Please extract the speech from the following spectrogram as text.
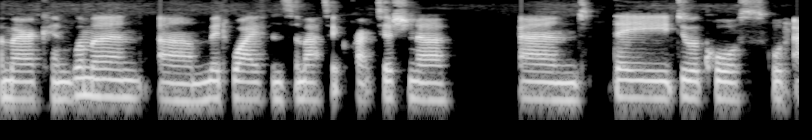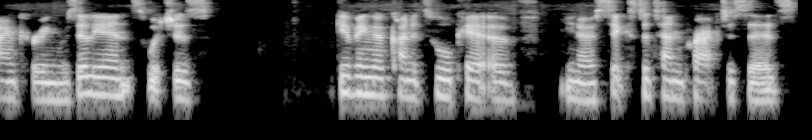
American woman, um, midwife, and somatic practitioner. And they do a course called Anchoring Resilience, which is giving a kind of toolkit of, you know, six to 10 practices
